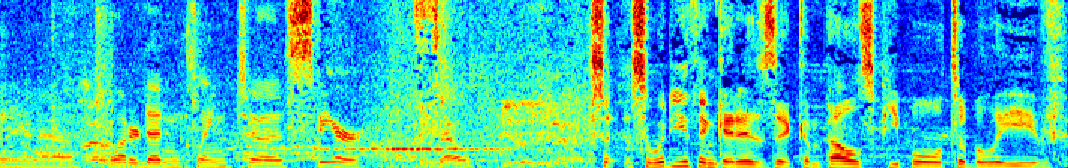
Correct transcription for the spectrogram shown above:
and uh, water doesn't cling to a sphere. So So, so what do you think it is that compels people to believe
